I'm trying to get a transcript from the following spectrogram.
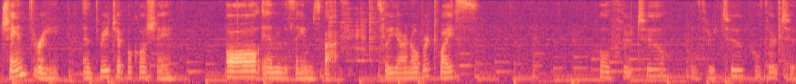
chain three, and three triple crochet, all in the same spot. So yarn over twice, pull through two, pull through two, pull through two.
